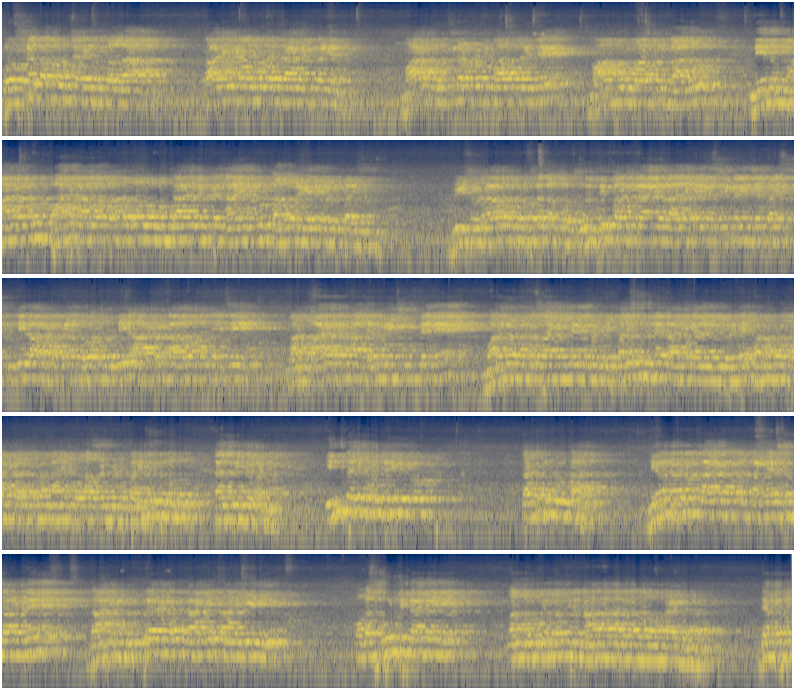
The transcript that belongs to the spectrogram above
ప్రొఫెషనల్ అప్రోచ్ అనేది ఆ రకమైన దూరం నుండి ఆ రకంగా ఆలోచన చేసి మన కార్యక్రమాలు నిర్వహించుకుంటేనే మనలో కొనసాగించేటువంటి పరిస్థితులే రాజకీయాలు ఎందుకంటే మనం కూడా దానికి అనుకూలంగానే పోవాల్సినటువంటి పరిస్థితులు కల్పించబడి ఇంతటి ఒత్తిడిలో తట్టుకుంటూ కూడా నిరంతరం కార్యక్రమాలు పనిచేస్తున్నారంటే దానికి ఉత్ప్రేరకం కానీ దానికి ఒక స్ఫూర్తి కానీ మన ముఖ్యమంత్రి నారా చంద్రబాబు నాయుడు గారు. డెబ్బై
